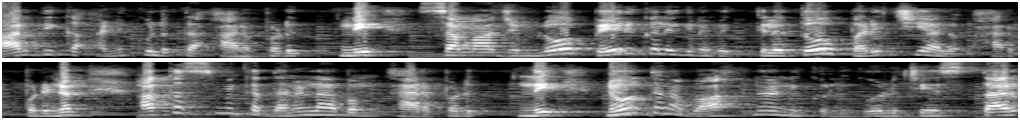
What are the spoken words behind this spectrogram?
ఆర్థిక అనుకూలత ఏర్పడుతుంది. సమాజంలో పేరు కలిగిన వ్యక్తులతో పరిచయాలు ఏర్పడడం ఆకస్మిక ధనల ధనలాభం ఏర్పడుతుంది. నూతన వాహనాన్ని కొనుగోలు చేస్తారు.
